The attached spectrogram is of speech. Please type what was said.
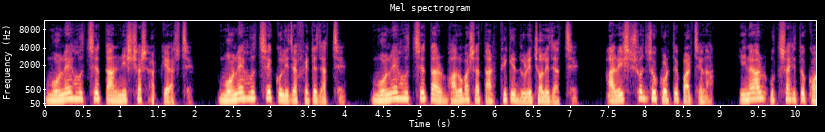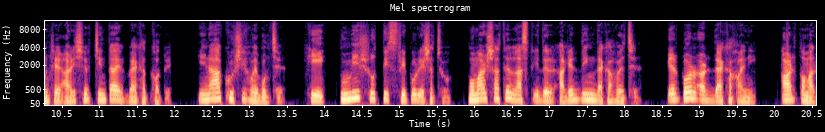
মনে হচ্ছে তার নিঃশ্বাস আটকে আসছে। মনে হচ্ছে কলিজা ফেটে যাচ্ছে। মনে হচ্ছে তার ভালোবাসা তার থেকে দূরে চলে যাচ্ছে। আরিশ সহ্য করতে পারছে না। ইনার উৎসাহিত কণ্ঠে আরিশের চিন্তায় ব্যাঘাত ঘটে। ইনা খুশি হয়ে বলছে হি তুমি সত্যি শ্রীপুর এসেছ। তোমার সাথে লাস্ট ঈদের আগের দিন দেখা হয়েছে। এরপর আর দেখা হয়নি। আর তোমার,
